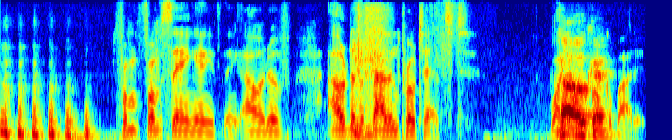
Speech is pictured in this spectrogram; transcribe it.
from from saying anything. I would have I would have done a silent protest while Oh, y'all okay. spoke about it.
